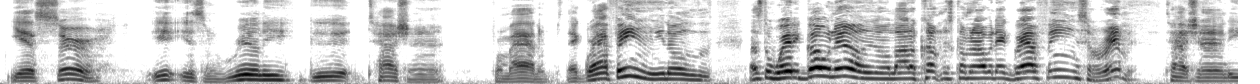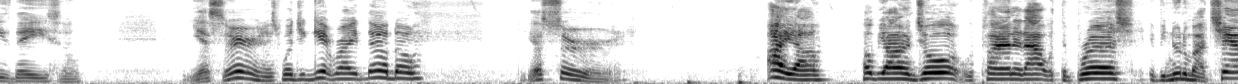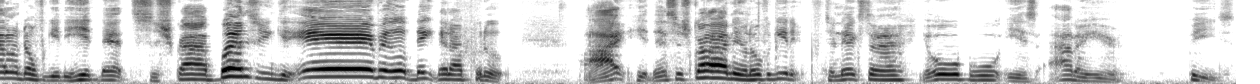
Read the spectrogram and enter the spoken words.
Yes, sir. It is some really good tie shine from Adams. That graphene, you know, that's the way to go now. You know, a lot of companies coming out with that graphene ceramic tie shine these days. So, yes, sir. That's what you get right there, though. Yes, sir. All right, y'all. Hope y'all enjoyed. We're playing it out with the brush. If you're new to my channel, don't forget to hit that subscribe button so you can get every update that I put up. Alright, hit that subscribe now. Don't forget it. Till next time, your boy is out of here. Peace.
